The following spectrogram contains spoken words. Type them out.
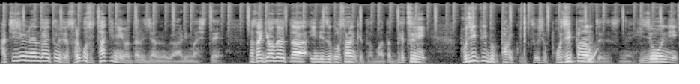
80年代当時はそれこそ多岐にわたるジャンルがありまして、まあ、先ほど言ったインディーズ御三家とはまた別にポジティブパンク通称ポジパンというですね非常に、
